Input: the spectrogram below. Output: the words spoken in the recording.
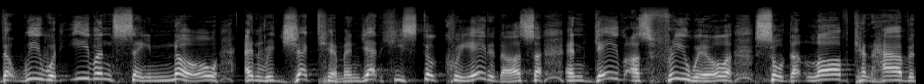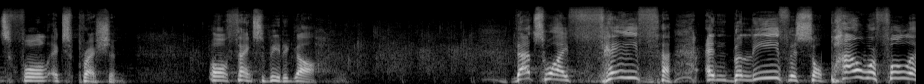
that we would even say no and reject Him. And yet He still created us and gave us free will so that love can have its full expression. Oh, thanks be to God. That's why faith and belief is so powerful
